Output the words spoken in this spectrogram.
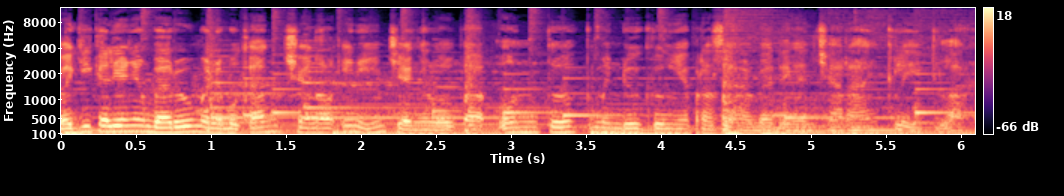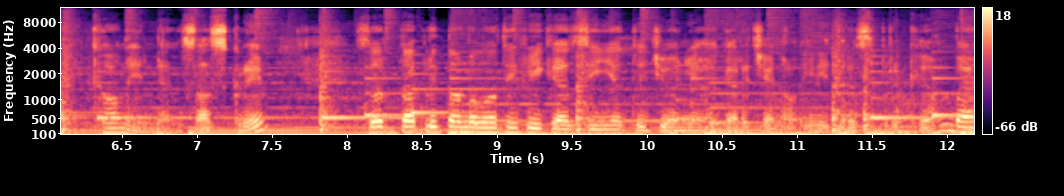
Bagi kalian yang baru menemukan channel ini Jangan lupa untuk mendukungnya para sahabat dengan cara klik like, komen, dan subscribe serta klik tombol notifikasinya tujuannya agar channel ini terus berkembang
